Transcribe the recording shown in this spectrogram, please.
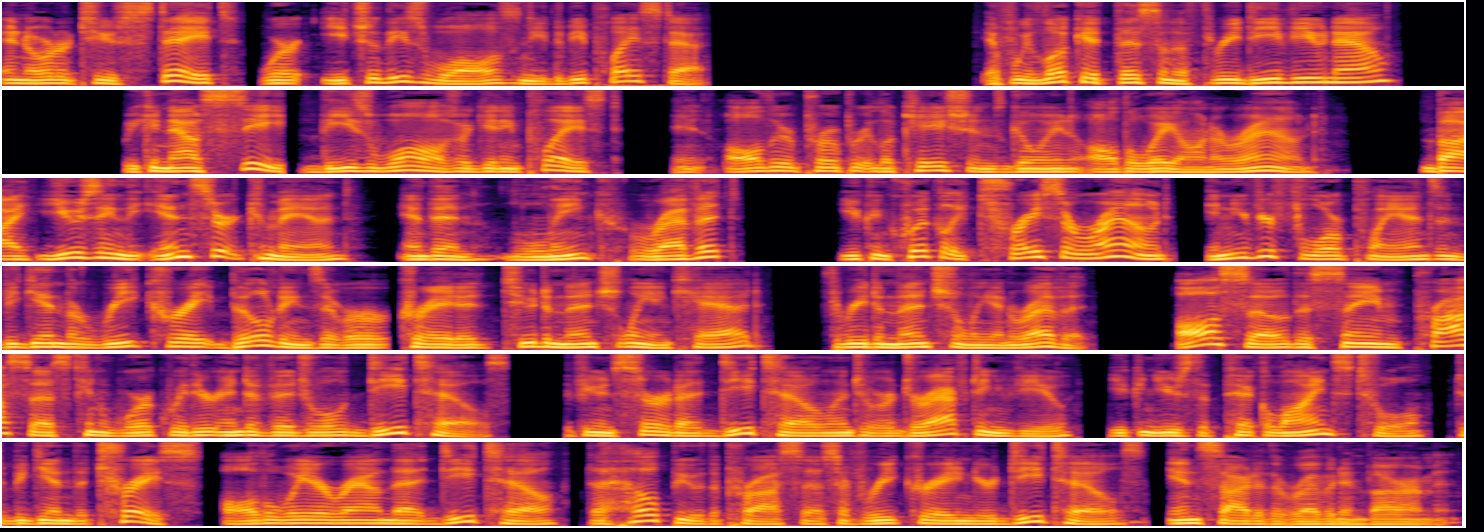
in order to state where each of these walls need to be placed at. If we look at this in a 3D view now, we can now see these walls are getting placed in all their appropriate locations going all the way on around. By using the insert command and then link Revit you can quickly trace around any of your floor plans and begin to recreate buildings that were created two dimensionally in CAD, three dimensionally in Revit. Also, the same process can work with your individual details. If you insert a detail into a drafting view, you can use the Pick Lines tool to begin the trace all the way around that detail to help you with the process of recreating your details inside of the Revit environment.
